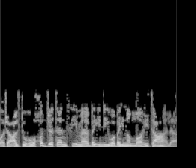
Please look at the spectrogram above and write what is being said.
وجعلته حجة فيما بيني وبين الله تعالى.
